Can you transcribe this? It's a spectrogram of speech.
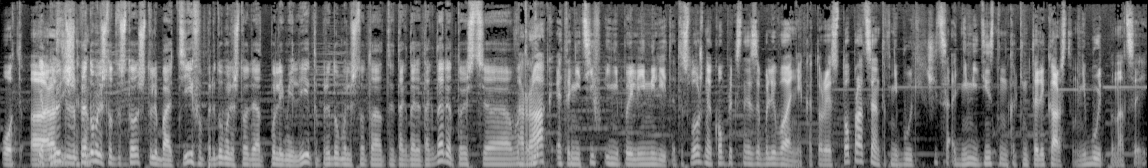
от э, Нет, ну, люди же различных- придумали что-то, что, что-либо от тифа, придумали что-то от полимелита, придумали что-то от и так далее, и так далее. То есть... э, вот- Рак это не тиф и не полиэмилит. Это сложное комплексное заболевание, которое 100% не будет лечиться одним единственным каким-то лекарством, не будет панацеей.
